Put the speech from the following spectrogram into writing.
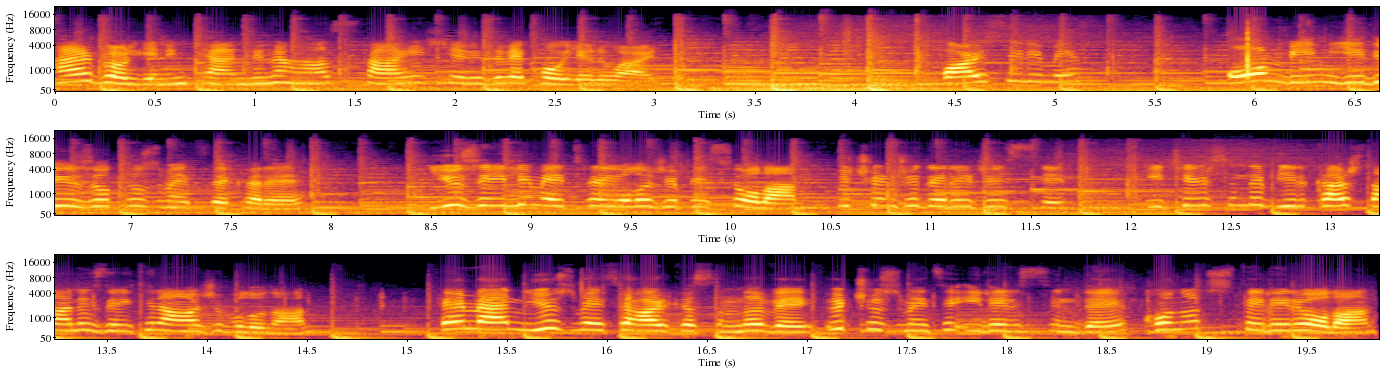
her bölgenin kendine has sahil şeridi ve koyları vardır. Parselimiz 10.730 metrekare, 150 metre yola cephesi olan 3. derece sit, içerisinde birkaç tane zeytin ağacı bulunan, hemen 100 metre arkasında ve 300 metre ilerisinde konut siteleri olan,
